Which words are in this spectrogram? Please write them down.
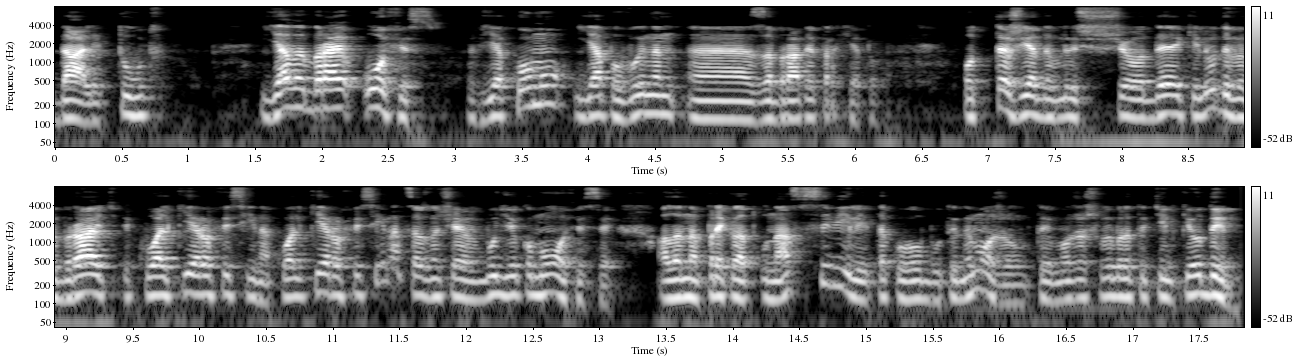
Далі тут я вибираю офіс, в якому я повинен е, забрати тархету. От теж я дивлюсь, що деякі люди вибирають cualquier офісіна. Cualquier офісіна це означає в будь-якому офісі. Але, наприклад, у нас в Севілії такого бути не може. Ти можеш вибрати тільки один.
